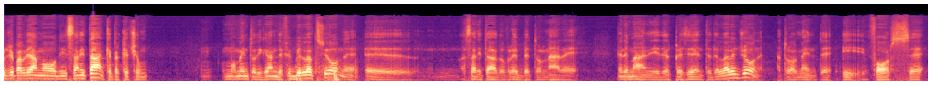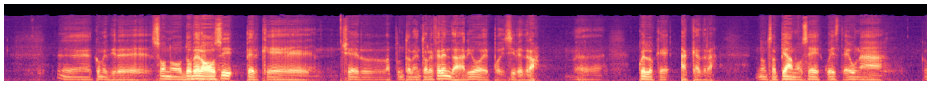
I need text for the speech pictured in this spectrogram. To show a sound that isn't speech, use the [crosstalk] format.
Oggi parliamo di sanità anche perché c'è un, un, momento di grande fibrillazione, eh, la sanità dovrebbe tornare nelle mani del Presidente della Regione, naturalmente i forse eh, dire, sono doverosi perché c'è l'appuntamento referendario e poi si vedrà eh, quello che accadrà. Non sappiamo se questo è una,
